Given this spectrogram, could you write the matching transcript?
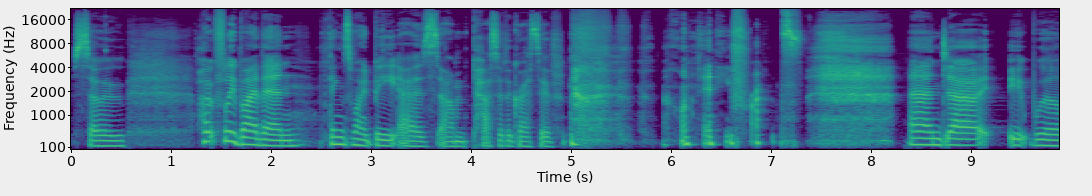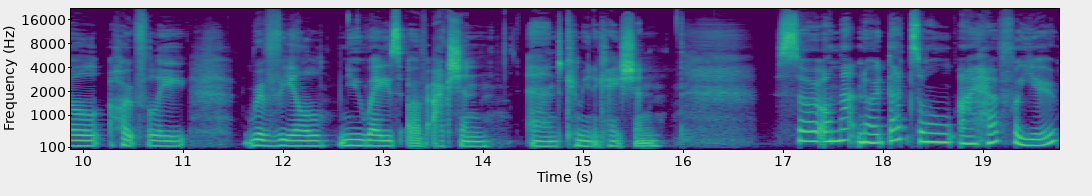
So hopefully by then things won't be as um, passive aggressive on many fronts. And uh, it will hopefully reveal new ways of action and communication. So, on that note, that's all I have for you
